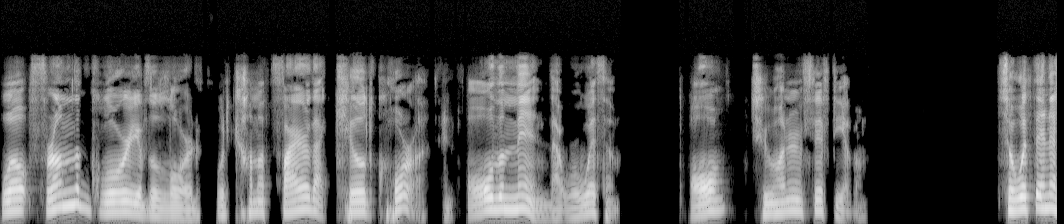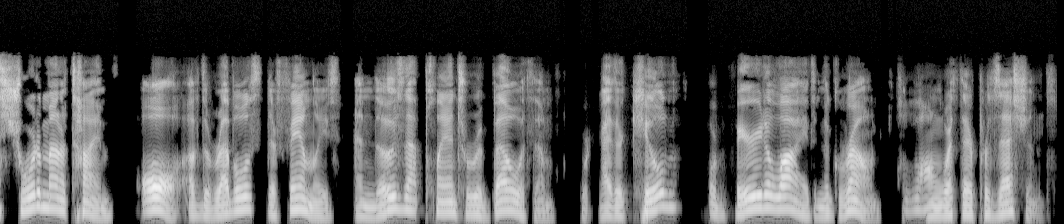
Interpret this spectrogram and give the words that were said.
Well, from the glory of the Lord would come a fire that killed Korah and all the men that were with him, all 250 of them. So within a short amount of time, all of the rebels, their families, and those that planned to rebel with them were either killed or buried alive in the ground along with their possessions.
